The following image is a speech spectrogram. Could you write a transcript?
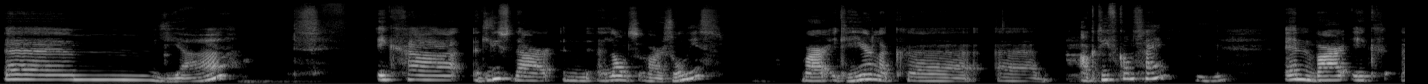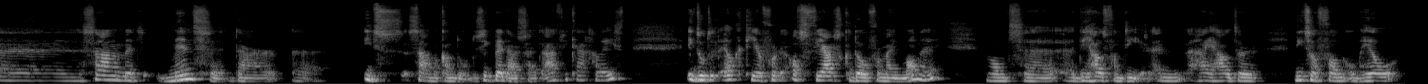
Ehm, ja. Ik ga het liefst naar een, een land waar zon is. Waar ik heerlijk eh, eh, actief kan zijn. Mhm. En waar ik eh, samen met mensen daar iets samen kan doen. Dus ik ben naar Zuid-Afrika geweest. Ik doe het elke keer voor de, als verjaardagscadeau voor mijn man. Hè? Want die houdt van dieren. En hij houdt er niet zo van om heel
